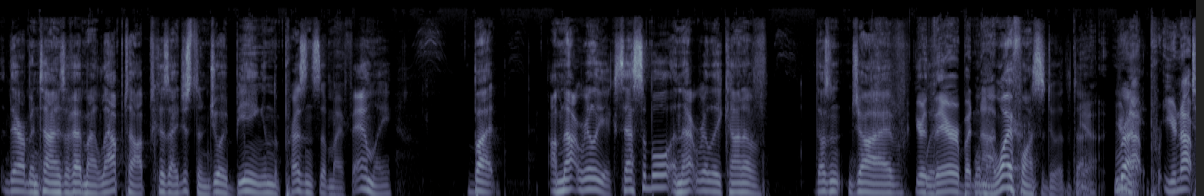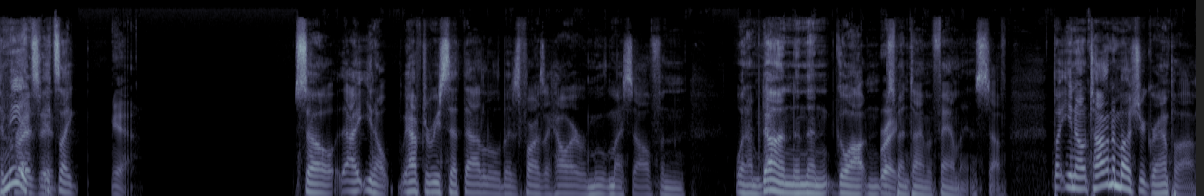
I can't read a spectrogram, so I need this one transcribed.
there have been times I've had my laptop because I just enjoy being in the presence of my family, but I'm not really accessible, and that really kind of doesn't jive. You're with there, but what not my wife there. wants to do at the time. Yeah, you're right. not. You're not to me, it's, it's like yeah, so. I, you know, we have to reset that a little bit as far as like how I remove myself and when I'm done, and then go out and Right. spend time with family and stuff. But you know, talking about your grandpa,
